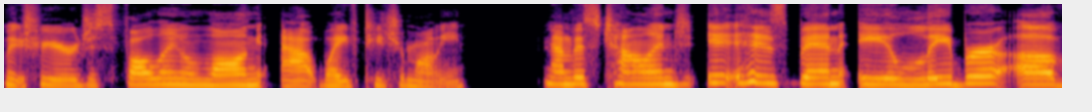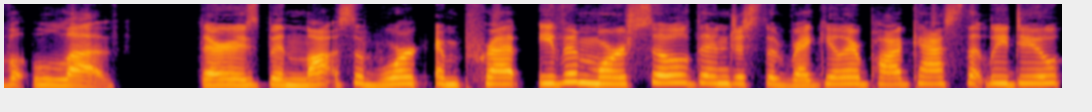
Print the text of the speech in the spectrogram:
Make sure you're just following along at Wife Teacher Mommy. Now, this challenge, it has been a labor of love. There has been lots of work and prep, even more so than just the regular podcast that we do.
